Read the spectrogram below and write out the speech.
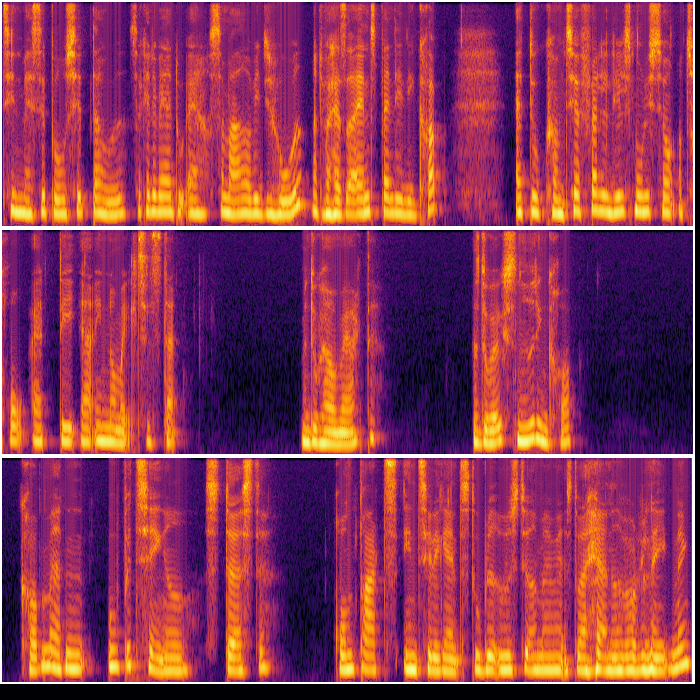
til en masse bullshit derude, så kan det være, at du er så meget oppe i dit hoved, og du er så anspændt i din krop, at du kommer til at falde en lille smule i søvn og tro, at det er en normal tilstand. Men du kan jo mærke det. Altså, du kan jo ikke snyde din krop. Kroppen er den ubetingede største rumdragtsintelligens, du er blevet udstyret med, mens du er hernede på planeten. Ikke?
